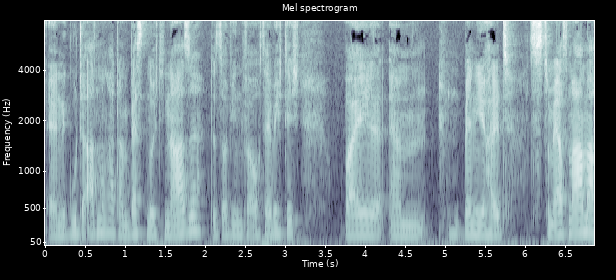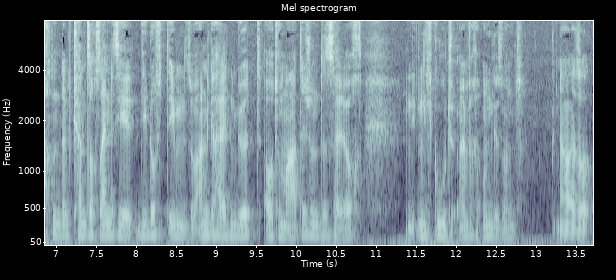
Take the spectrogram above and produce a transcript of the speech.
äh, eine gute Atmung hat, am besten durch die Nase. Das ist auf jeden Fall auch sehr wichtig, weil ähm, wenn ihr halt es zum ersten Mal macht und dann kann es auch sein, dass ihr die Luft eben so angehalten wird automatisch und das ist halt auch nicht gut, einfach ungesund. Genau, also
